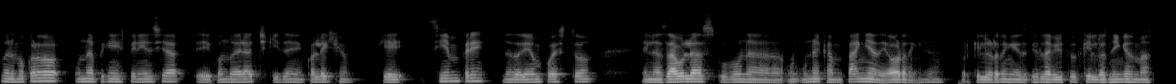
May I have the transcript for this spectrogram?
bueno, me acuerdo una pequeña experiencia eh, cuando era chiquita en el colegio, que siempre nos habían puesto en las aulas hubo una, una campaña de orden, porque el orden es, es, la virtud que los niños más,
